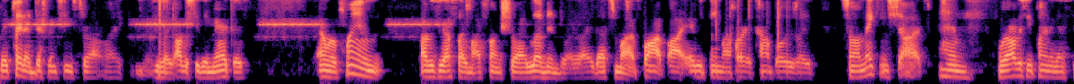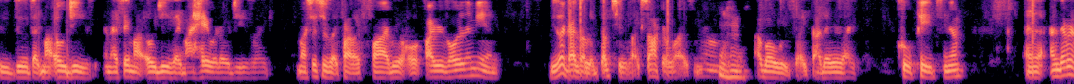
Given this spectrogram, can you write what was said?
They played at different teams throughout, like like obviously the Americas, and we're playing. Obviously, that's like my fun show. I love indoor, right? That's my by everything. My heart compo is like so. I'm making shots, and we're obviously playing against these dudes like my OGs, and I say my OGs like my Hayward OGs, like my sister's like probably like five year old, five years older than me, and these are guys I looked up to, like soccer wise. You know, Mhm. I've always like thought they were like cool peeps, you know. And and they were,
